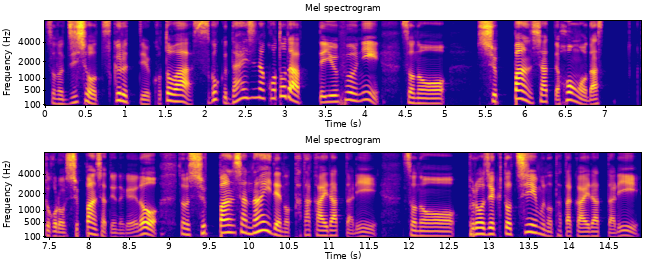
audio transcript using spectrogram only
その辞書を作るっていうことはすごく大事なことだっていうふうにその出版社って本を出すところを出版社って言うんだけれどその出版社内での戦いだったりそのプロジェクトチームの戦いだったり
